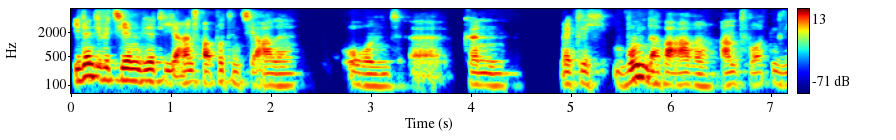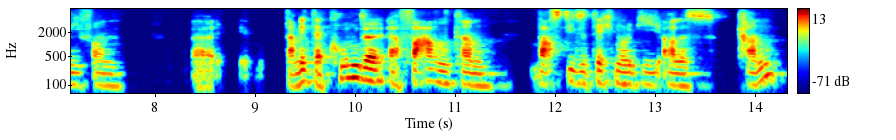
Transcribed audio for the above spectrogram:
identifizieren wir die Einsparpotenziale und äh, können wirklich wunderbare Antworten liefern, damit der Kunde erfahren kann, was diese Technologie alles kann.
